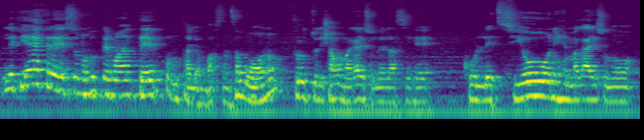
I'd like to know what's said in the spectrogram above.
Le pietre sono tutte quante con un taglio abbastanza buono, frutto diciamo magari sono le classiche collezioni che magari sono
